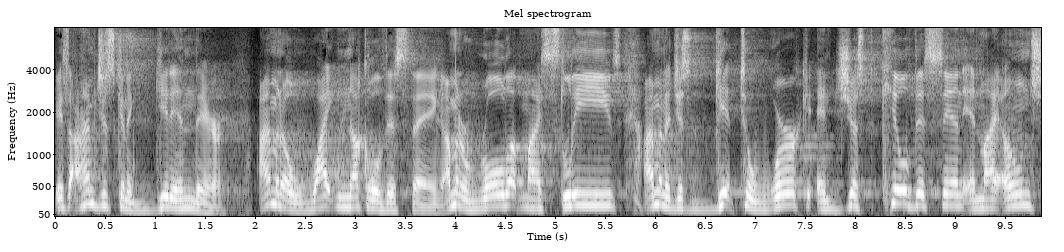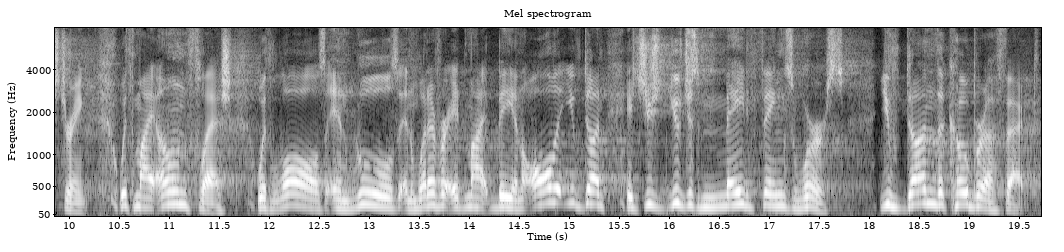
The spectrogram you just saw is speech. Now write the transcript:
is I'm just going to get in there I'm going to white knuckle this thing. I'm going to roll up my sleeves. I'm going to just get to work and just kill this sin in my own strength, with my own flesh, with laws and rules and whatever it might be. And all that you've done is just, you've just made things worse. You've done the Cobra effect.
